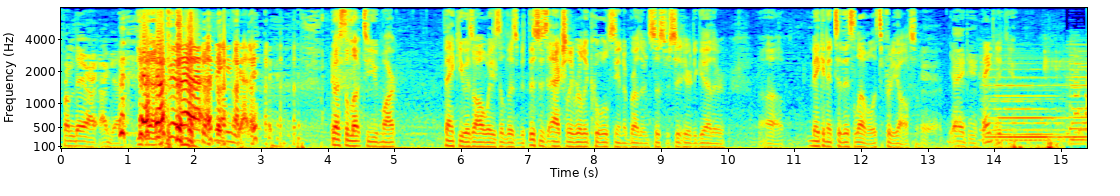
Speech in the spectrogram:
from there, I, I got it. After that, I think he's got it. Best of luck to you, Mark. Thank you, as always, Elizabeth. This is actually really cool seeing a brother and sister sit here together, uh, making it to this level. It's pretty awesome. Yeah. Thank you. Thank you. Thank you.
